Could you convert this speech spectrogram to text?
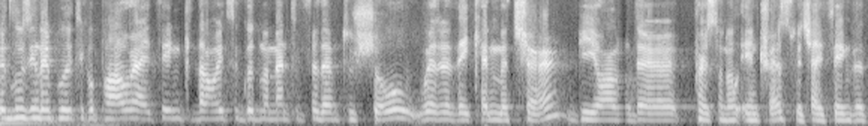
Losing their political power, I think now it's a good momentum for them to show whether they can mature beyond their personal interests, which I think that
